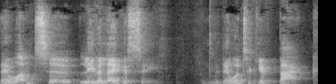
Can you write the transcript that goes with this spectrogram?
They want to leave a legacy. They want to give back.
